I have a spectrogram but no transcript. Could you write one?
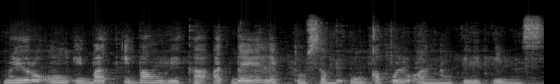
mayroong iba't ibang wika at dialekto sa buong kapuluan ng Pilipinas.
